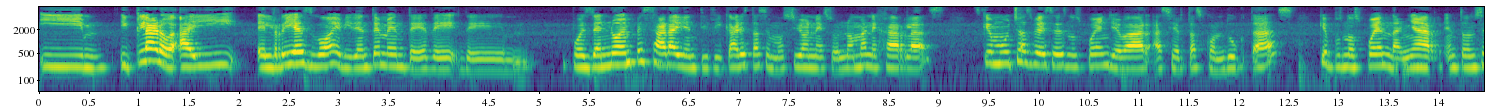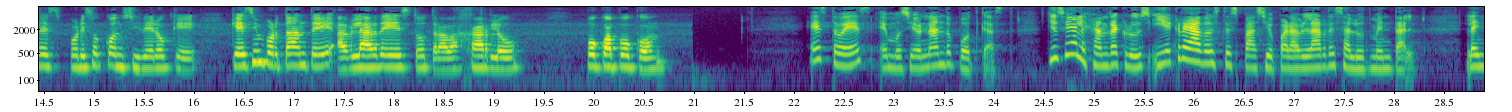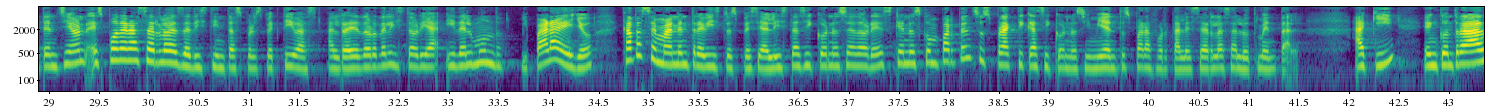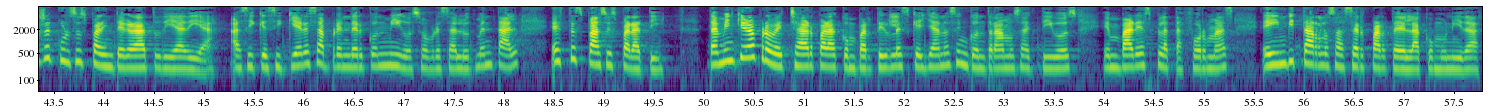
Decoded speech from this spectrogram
Y, y claro, ahí el riesgo, evidentemente, de, de, pues de no empezar a identificar estas emociones o no manejarlas, que muchas veces nos pueden llevar a ciertas conductas que pues nos pueden dañar. Entonces, por eso considero que, que es importante hablar de esto, trabajarlo poco a poco. Esto es Emocionando Podcast yo soy Alejandra Cruz y he creado este espacio para hablar de salud mental. La intención es poder hacerlo desde distintas perspectivas, alrededor de la historia y del mundo. Y para ello, cada semana entrevisto especialistas y conocedores que nos comparten sus prácticas y conocimientos para fortalecer la salud mental. Aquí encontrarás recursos para integrar a tu día a día, así que si quieres aprender conmigo sobre salud mental, este espacio es para ti. También quiero aprovechar para compartirles que ya nos encontramos activos en varias plataformas e invitarlos a ser parte de la comunidad.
